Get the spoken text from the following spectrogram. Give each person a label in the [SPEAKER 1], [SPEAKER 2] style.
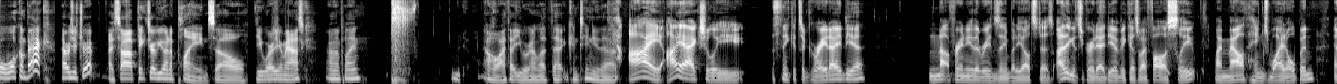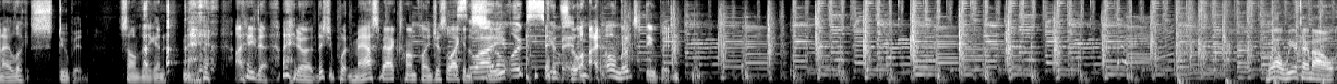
[SPEAKER 1] Well, welcome back. How was your trip? I saw a picture of you on a plane. So, do you wear your mask on the plane? no. Oh, I thought you were going to let that continue that.
[SPEAKER 2] I I actually think it's a great idea. Not for any of the reasons anybody else does. I think it's a great idea because if I fall asleep, my mouth hangs wide open and I look stupid. So I'm thinking, man, I need to, I need to, they should put masks back on plane just so I can
[SPEAKER 3] So
[SPEAKER 2] sleep.
[SPEAKER 3] I don't look stupid.
[SPEAKER 2] so I don't look stupid.
[SPEAKER 1] Well, we are talking about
